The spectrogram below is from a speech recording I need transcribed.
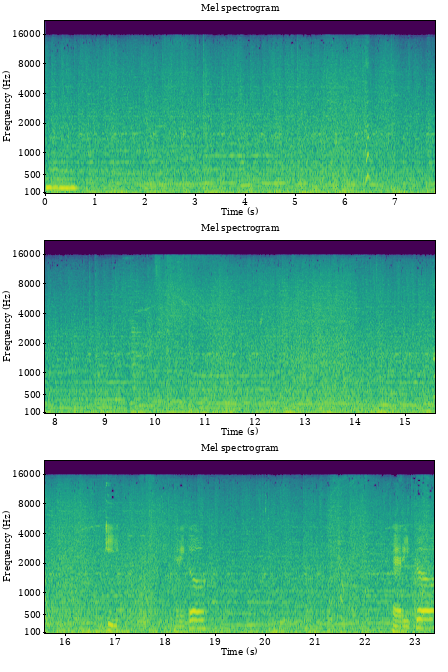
Mm-hmm. E. There we go. There we go.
